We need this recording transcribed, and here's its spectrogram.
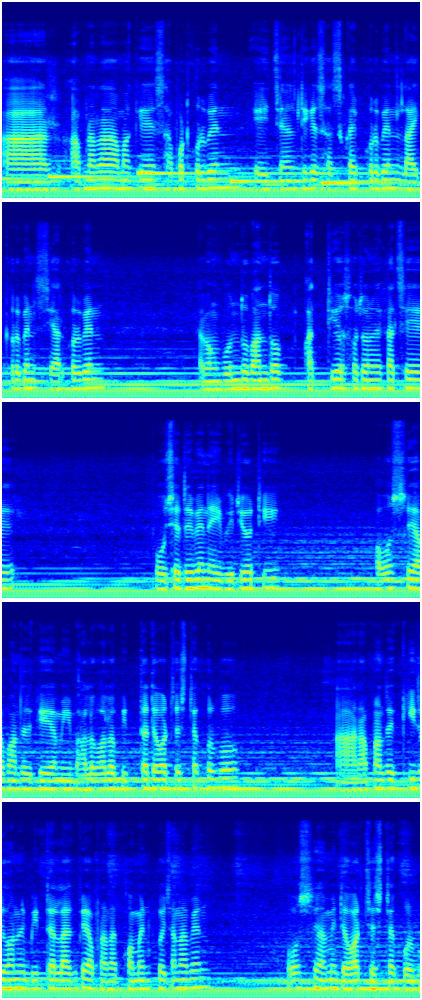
আর আপনারা আমাকে সাপোর্ট করবেন, এই চ্যানেলটিকে সাবস্ক্রাইব করবেন লাইক করবেন শেয়ার করবেন। এবং বন্ধু বান্ধব আত্মীয় স্বজনের কাছে পৌঁছে দেবেন এই ভিডিওটি। অবশ্যই আপনাদেরকে আমি ভালো ভালো বিদ্যা দেওয়ার চেষ্টা করব। আর আপনাদের কী ধরনের বিদ্যা লাগবে আপনারা কমেন্ট করে জানাবেন। অবশ্যই আমি দেওয়ার চেষ্টা করব।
